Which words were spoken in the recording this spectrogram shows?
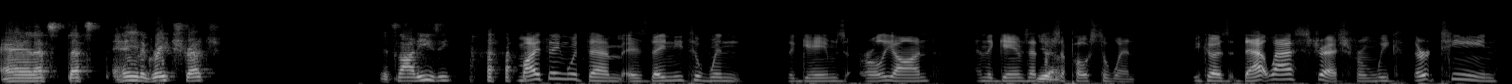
and that's that's it ain't a great stretch. It's not easy. my thing with them is they need to win the games early on and the games that they're supposed to win. Because that last stretch from week 13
